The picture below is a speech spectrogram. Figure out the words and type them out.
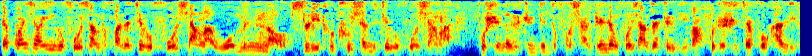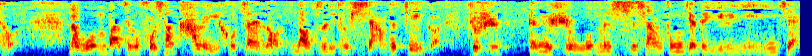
那观想一个佛像的话呢，这个佛像啊，我们脑子里头出现的这个佛像啊，不是那个真正的佛像。真正佛像在这个地方，或者是在佛龛里头。那我们把这个佛像看了以后，在脑脑子里头想的这个，就是等于是我们思想中间的一个影音件。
